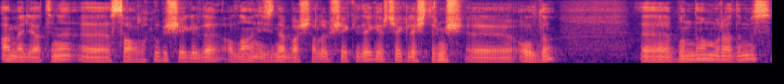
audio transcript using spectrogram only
ameliyatını e, sağlıklı bir şekilde Allah'ın izniyle başarılı bir şekilde gerçekleştirmiş oldu. Bundan muradımız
